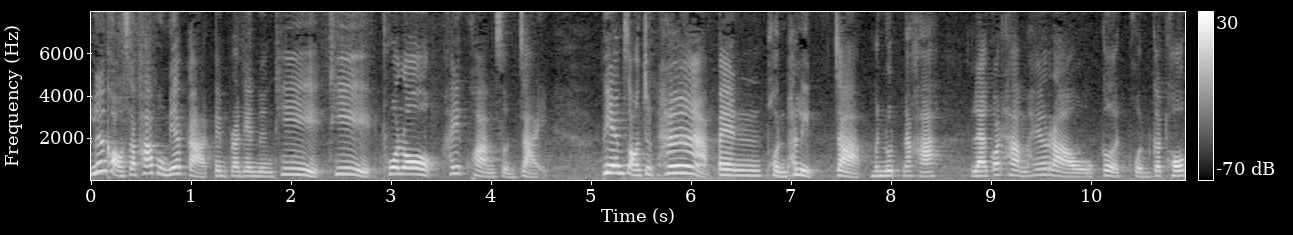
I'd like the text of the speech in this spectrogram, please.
เรื่องของสภาพภูมิอากาศเป็นประเด็นหนึ่งที่ที่ทั่วโลกให้ความสนใจ PM 2.5 เป็นผลผลิตจากมนุษย์นะคะ และก็ทำให้เราเกิดผลกระทบ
